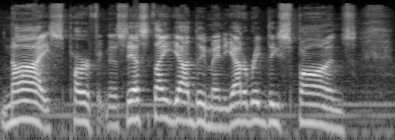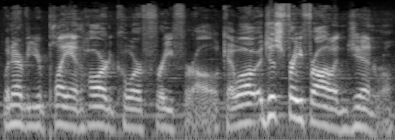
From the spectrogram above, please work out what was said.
Nice, perfect. See, that's the thing you gotta do, man. You gotta read these spawns whenever you're playing hardcore free for all. Okay, well, just free for all in general,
